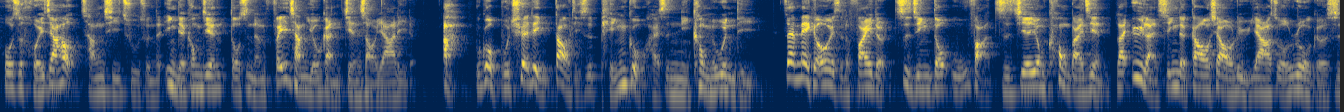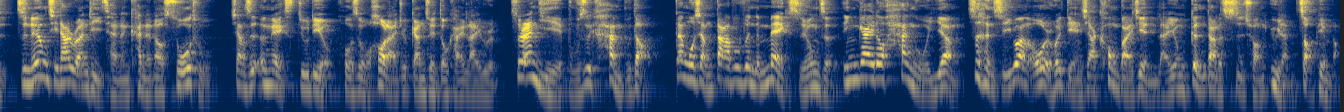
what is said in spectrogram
或是回家后长期储存的硬碟空间，都是能非常有感减少压力的啊。不过不确定到底是苹果还是你控的问题。在 macOS 的 Finder 至今都无法直接用空白键来预览新的高效率压缩弱格式，只能用其他软体才能看得到缩图，像是 NX Studio，或是我后来就干脆都开 Lightroom。虽然也不是看不到。但我想，大部分的 Mac 使用者应该都和我一样，是很习惯偶尔会点一下空白键来用更大的视窗预览照片吧。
